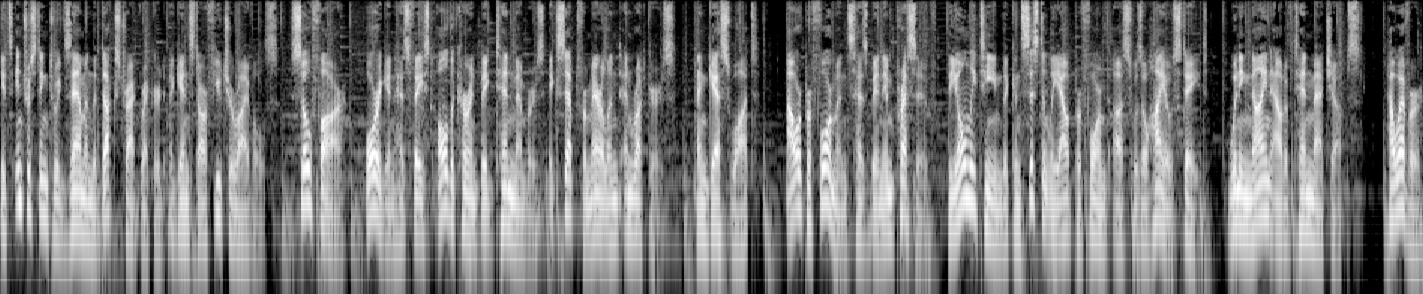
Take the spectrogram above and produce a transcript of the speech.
it's interesting to examine the Ducks' track record against our future rivals. So far, Oregon has faced all the current Big Ten members except for Maryland and Rutgers. And guess what? Our performance has been impressive. The only team that consistently outperformed us was Ohio State, winning 9 out of 10 matchups. However,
